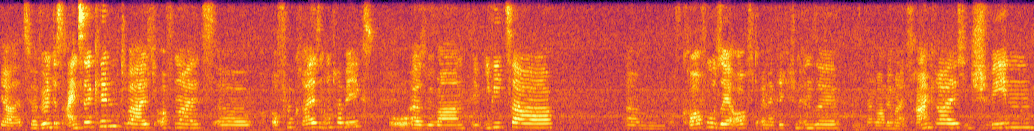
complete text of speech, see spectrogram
ja, als verwöhntes Einzelkind war ich oftmals äh, auf Flugreisen unterwegs. Oh. Also wir waren in Ibiza, ähm, auf Korfu sehr oft, einer griechischen Insel. Mhm. Dann waren wir mal in Frankreich, in Schweden,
